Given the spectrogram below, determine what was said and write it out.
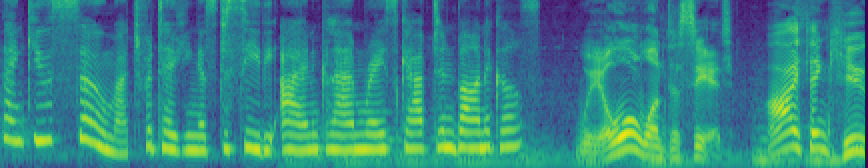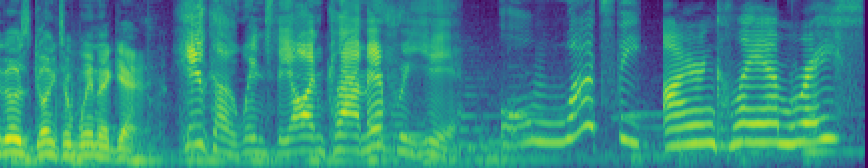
Thank you so much for taking us to see the Iron Clam race, Captain Barnacles. We all want to see it. I think Hugo's going to win again. Hugo wins the Iron Clam every year. What's the Iron Clam race?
